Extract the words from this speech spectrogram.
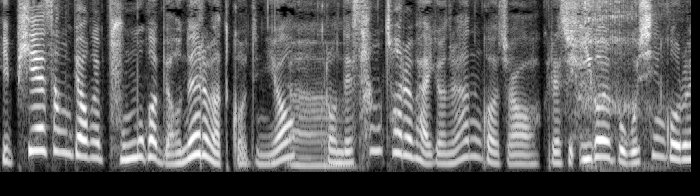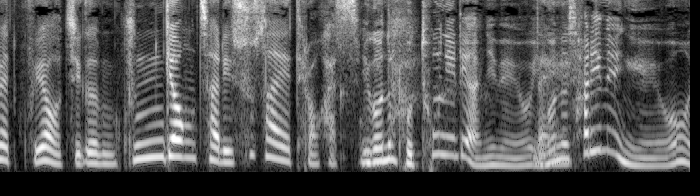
이 피해 상병의 부모가 면회를 왔거든요. 아. 그런데 상처를 발견을 한 거죠. 그래서 이걸 보고 신고를 했고요. 지금 군 경찰이 수사에 들어갔습니다. 이거는 보통 일이 아니네요. 네. 이거는 살인행위예요.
